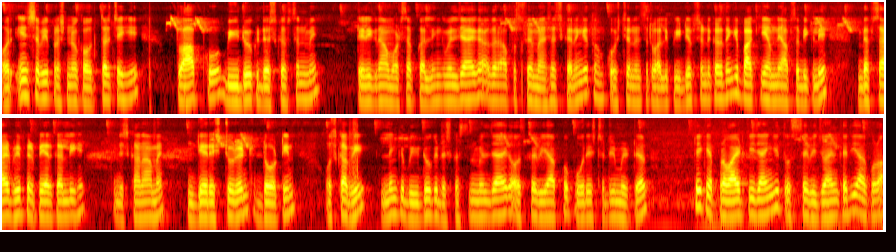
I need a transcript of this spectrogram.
और इन सभी प्रश्नों का उत्तर चाहिए तो आपको वीडियो के डिस्क्रिप्शन में टेलीग्राम व्हाट्सअप का लिंक मिल जाएगा। अगर आप उस पर मैसेज करेंगे तो हम क्वेश्चन आंसर वाली पीडीएफ सेंड कर देंगे। बाकी हमने आप सभी के लिए वेबसाइट भी प्रिपेयर कर ली है, जिसका नाम है डियर स्टूडेंट डॉट इन उसका भी लिंक वीडियो के डिस्क्रिप्शन मिल जाएगा। उस पर भी आपको पूरी स्टडी मटेरियल ठीक है प्रोवाइड की जाएँगी तो उससे भी ज्वाइन करिए, आप पूरा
